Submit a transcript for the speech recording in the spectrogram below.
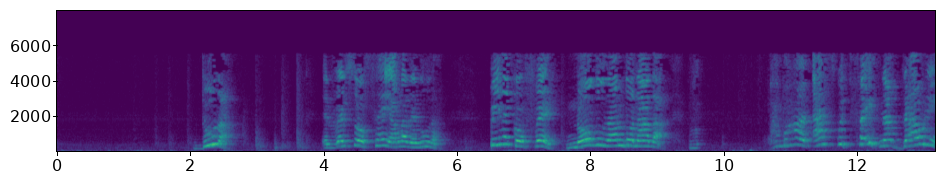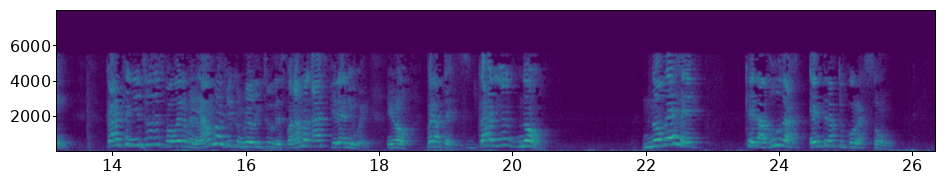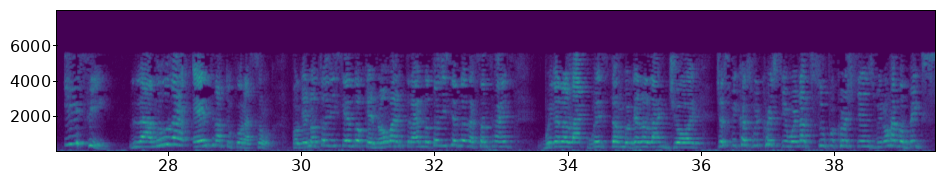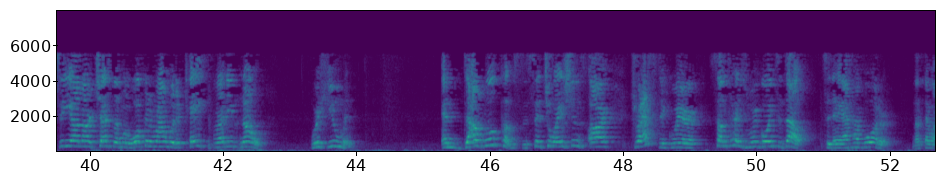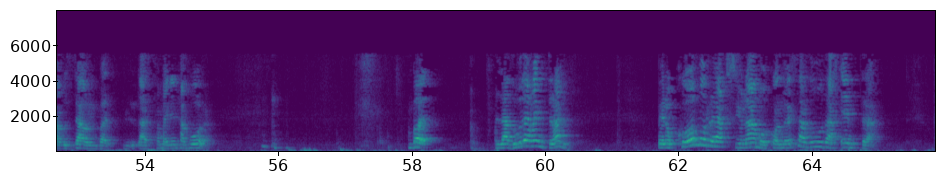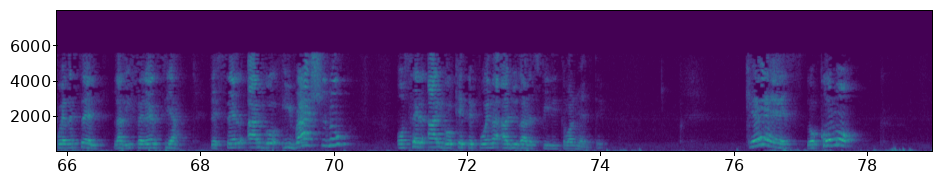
duda. El verso 6 habla de duda. Pide con fe, no dudando nada. Come on, ask with faith, not doubting. God, can you do this? But wait a minute, I don't know if you can really do this, but I'm going to ask it anyway. You know, espérate, God, no. No deje que la duda entre a tu corazón. Y si la duda entra a tu corazón, porque no estoy diciendo que no va a entrar, no estoy diciendo that sometimes we're going to lack wisdom, we're going to lack joy. Just because we're Christian, we're not super Christians, we don't have a big C on our chest and we're walking around with a cape ready. No. We're human. And doubt will come. The situations are drastic where sometimes we're going to doubt. Today I have water. Not that I was doubting, but last time I didn't have water. but la duda va a entrar. Pero cómo reaccionamos cuando esa duda entra puede ser la diferencia de ser algo irrational o ser algo que te pueda ayudar espiritualmente. ¿Qué es o cómo,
